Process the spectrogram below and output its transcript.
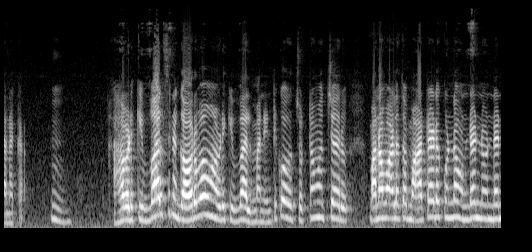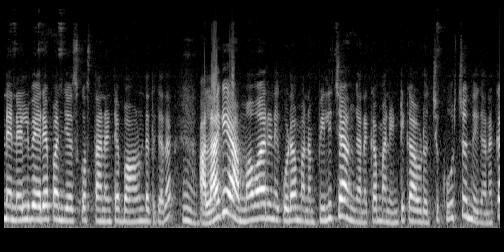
గనక. ఉమ్. ఆవిడకి ఇవ్వాల్సిన గౌరవం ఆవిడకి ఇవ్వాలి. మన ఇంటికి ఒక చుట్టం వచ్చారు. మనం వాళ్ళతో మాట్లాడకుండా ఉండండి ఉండండి నేను వెళ్ళి వేరే పని చేసుకొస్తానంటే బాగుండదు కదా. అలాగే అమ్మవారిని కూడా మనం పిలిచాం గనక మన ఇంటికి ఆవిడ వచ్చి కూర్చుంది గనక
